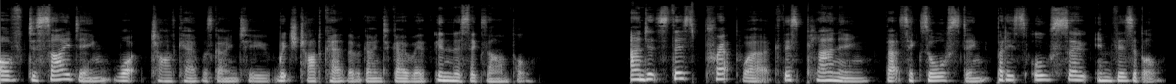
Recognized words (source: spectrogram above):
of deciding what childcare was going to, which childcare they were going to go with in this example. And it's this prep work, this planning that's exhausting, but it's also invisible.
